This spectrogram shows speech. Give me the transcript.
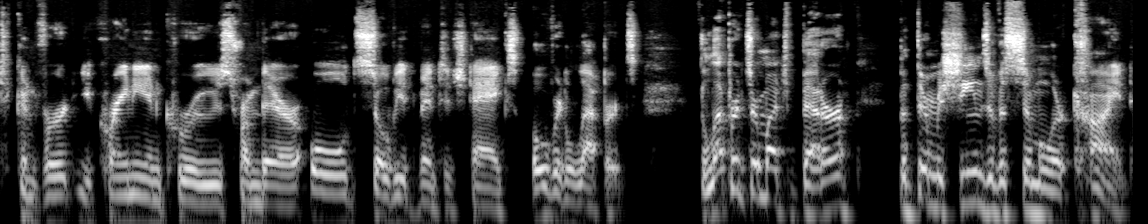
to convert Ukrainian crews from their old Soviet vintage tanks over to Leopards. The Leopards are much better, but they're machines of a similar kind.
